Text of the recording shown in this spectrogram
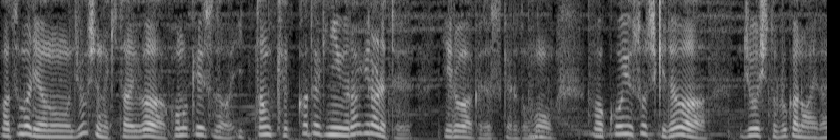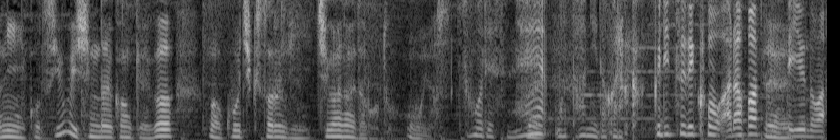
まあ、つまりあの上司の期待はこのケースでは一旦結果的に裏切られているわけですけれども、まあ、こういう組織では上司と部下の間にこう強い信頼関係がまあ構築されるに違いないだろうと思います。そうですね、まあ、単にだから確率でこう表すっていうのは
